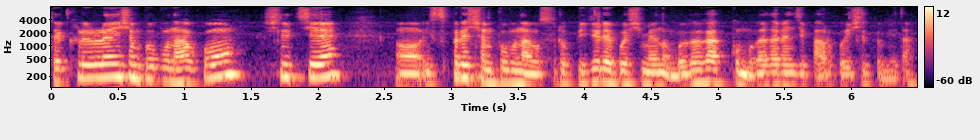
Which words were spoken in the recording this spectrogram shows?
declaration 부분하고 실제 어, expression 부분하고 서로 비교를 해보시면 뭐가 같고 뭐가 다른지 바로 보이실 겁니다.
